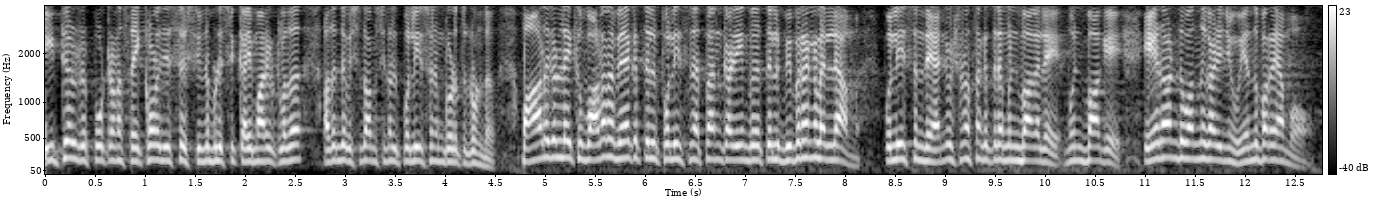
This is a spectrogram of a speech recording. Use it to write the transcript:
ഡീറ്റെയിൽ റിപ്പോർട്ടാണ് സൈക്കോളജിസ്റ്റ് സി ഡബ്ല്യു സി കൈമാറിയിട്ടുള്ളത്. അതിന്റെ വിശദാംശങ്ങൾ പോലീസിനും കൊടുത്തിട്ടുണ്ട്. അപ്പോൾ ആളുകളിലേക്ക് വളരെ വേഗത്തിൽ പോലീസിന് എത്താൻ കഴിയും വിധത്തിൽ വിവരങ്ങളെല്ലാം പോലീസിന്റെ അന്വേഷണ സംഘത്തിന് മുൻപാകലെ മുൻപാകെ ഏതാണ്ട് വന്നു കഴിഞ്ഞു. എന്ന് പറയാമോ?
